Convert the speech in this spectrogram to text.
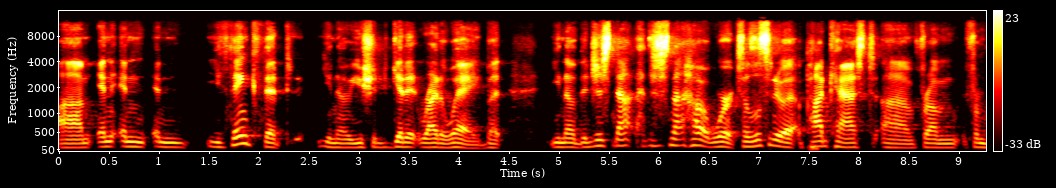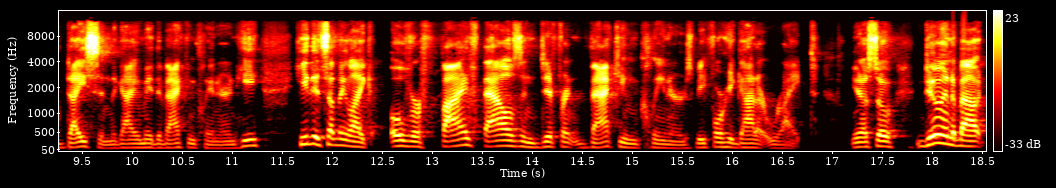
Um, and, and, and you think that, you know, you should get it right away, but you know, they're just not, this is not how it works. I was listening to a, podcast uh, from, from Dyson, the guy who made the vacuum cleaner, and he, he did something like over 5,000 different vacuum cleaners before he got it right you know so doing about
